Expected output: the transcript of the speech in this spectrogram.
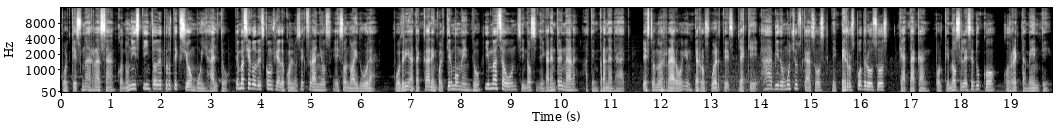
porque es una raza con un instinto de protección muy alto. Demasiado desconfiado con los extraños, eso no hay duda. Podría atacar en cualquier momento y más aún si no se llegara a entrenar a temprana edad. Esto no es raro en perros fuertes, ya que ha habido muchos casos de perros poderosos que atacan porque no se les educó correctamente.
